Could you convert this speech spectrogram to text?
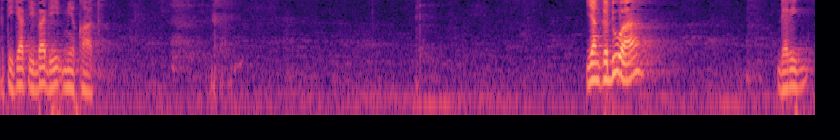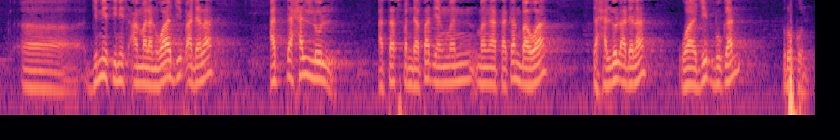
Ketika tiba di miqat. Yang kedua dari uh, jenis-jenis amalan wajib adalah at-tahallul atas pendapat yang men mengatakan bahwa tahallul adalah wajib bukan rukun.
